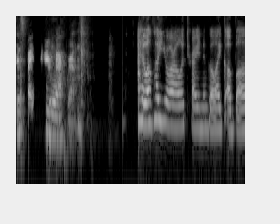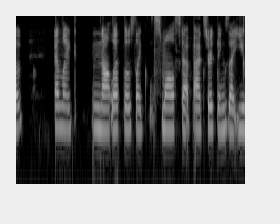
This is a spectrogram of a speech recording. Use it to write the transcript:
despite their yeah. background. I love how you are all trying to go like above and like not let those like small step backs or things that you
